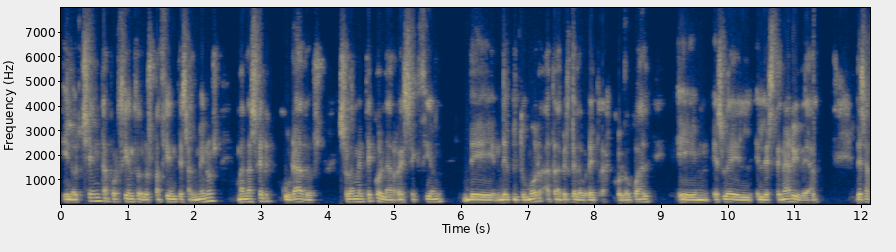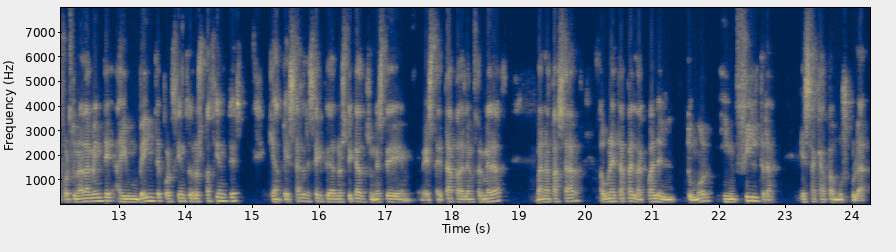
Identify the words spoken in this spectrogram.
el 80% de los pacientes al menos van a ser curados solamente con la resección del tumor a través de la uretra, con lo cual eh, es el escenario ideal. Desafortunadamente, hay un 20% de los pacientes que, a pesar de ser diagnosticados en, este, esta etapa de la enfermedad, van a pasar a una etapa en la cual el tumor infiltra esa capa muscular.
